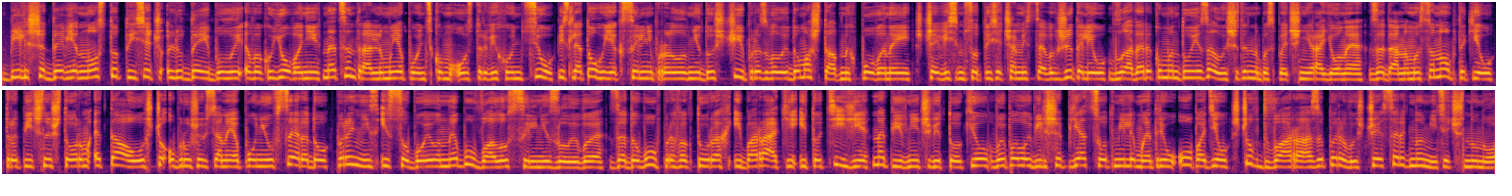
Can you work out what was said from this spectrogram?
Більше 90 тисяч людей були евакуйовані на центральному японському острові Хонцю після того, як сильні проливні дощі призвели до масштабних повеней. Ще 800 тисячам місцевих жителів влада рекомендує залишити небезпечні райони. За даними синоптиків, тропічний шторм Етау, що обрушився на Японію в середу, переніс із собою небувало сильні зливи. За добу в префектурах Ібаракі і Тотігі на північ від Токіо випало більше 500 міліметрів опадів, що в два рази перевищує середньомісячну норму.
